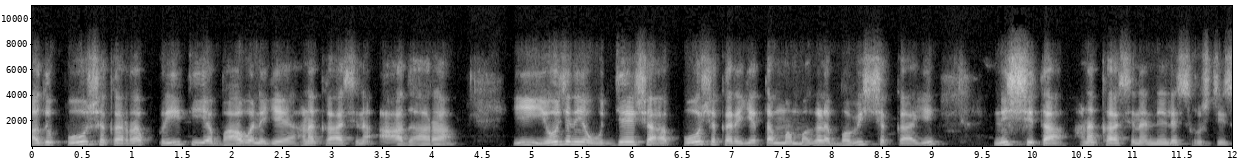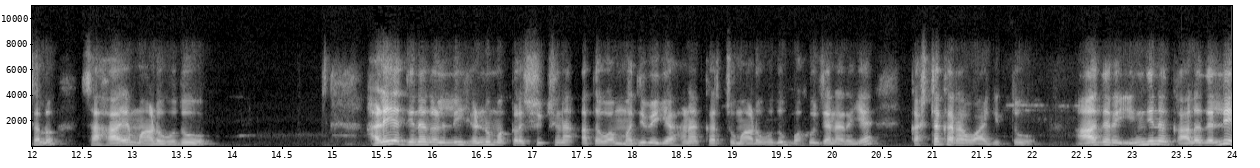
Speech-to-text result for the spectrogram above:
ಅದು ಪೋಷಕರ ಪ್ರೀತಿಯ ಭಾವನೆಗೆ ಹಣಕಾಸಿನ ಆಧಾರ. ಈ ಯೋಜನೆಯ ಉದ್ದೇಶ ಪೋಷಕರಿಗೆ ತಮ್ಮ ಮಗಳ ಭವಿಷ್ಯಕ್ಕಾಗಿ ನಿಶ್ಚಿತ ಹಣಕಾಸಿನ ನೆಲೆ ಸೃಷ್ಟಿಸಲು ಸಹಾಯ ಮಾಡುವುದು. ಹಳೆಯ ದಿನಗಳಲ್ಲಿ ಹೆಣ್ಣು ಮಕ್ಕಳ ಶಿಕ್ಷಣ ಅಥವಾ ಮದುವೆಗೆ ಹಣ ಖರ್ಚು ಮಾಡುವುದು ಬಹು ಜನರಿಗೆ ಕಷ್ಟಕರವಾಗಿತ್ತು. ಆದರೆ ಇಂದಿನ ಕಾಲದಲ್ಲಿ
